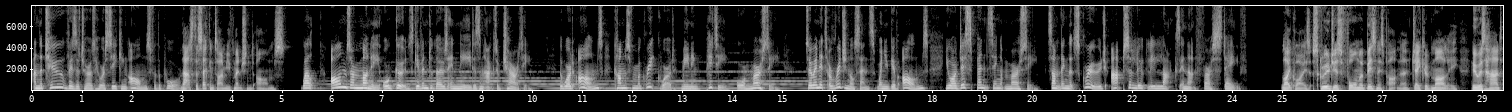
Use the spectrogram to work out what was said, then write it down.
and the two visitors who are seeking alms for the poor. That's the second time you've mentioned alms. Well, alms are money or goods given to those in need as an act of charity. The word alms comes from a Greek word meaning pity or mercy. So, in its original sense, when you give alms, you are dispensing mercy, something that Scrooge absolutely lacks in that first stave. Likewise, Scrooge's former business partner, Jacob Marley, who has had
